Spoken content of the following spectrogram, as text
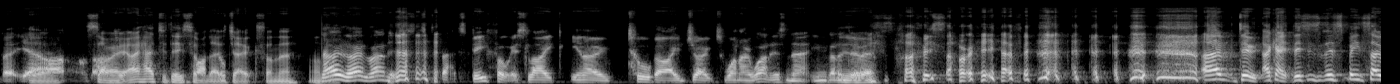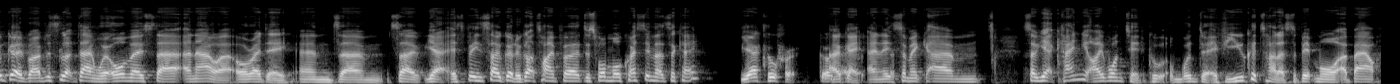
but yeah. I'll- I'll Sorry, do- I had to do some of those jokes on the. On No, no, man. It's, that's default. It's like you know, tool guy jokes 101, isn't it? You've got to do Yeah. it. Sorry, sorry. um, dude. Okay, this is this has been so good, but I've just looked down. We're almost at an hour already, and um, so yeah, it's been so good. We've got time for just one more question. That's okay. Yeah, cool for it. Go ahead. Okay, and it's something. Um, so yeah, can you? I wanted, would if you could tell us a bit more about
